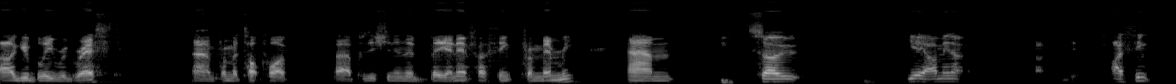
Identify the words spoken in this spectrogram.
arguably regressed um, from a top five uh, position in the B&F, I think, from memory. Um, so, yeah, I mean, I, I think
